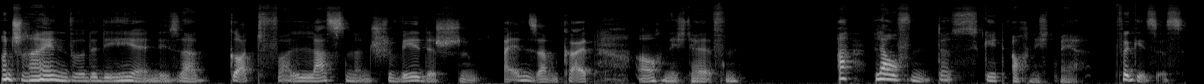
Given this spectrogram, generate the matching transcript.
Und schreien würde dir hier in dieser gottverlassenen schwedischen Einsamkeit auch nicht helfen. Ah, laufen, das geht auch nicht mehr. Vergiss es.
